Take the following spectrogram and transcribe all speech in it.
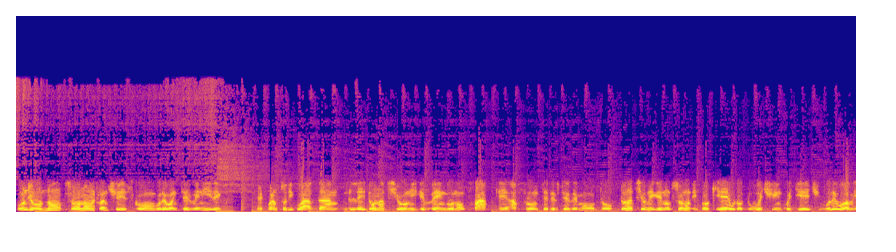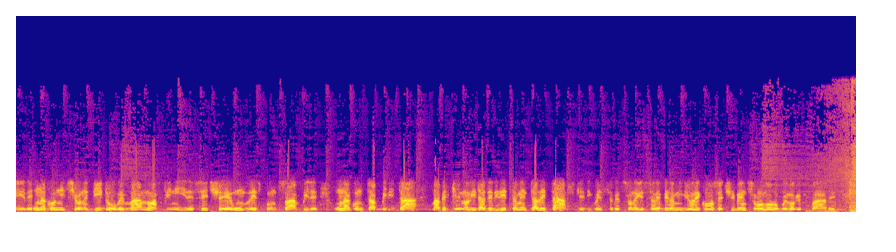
Buongiorno, sono Francesco, volevo intervenire per quanto riguarda le donazioni che vengono fatte a fronte del terremoto. Donazioni che non sono di pochi euro, 2, 5, 10. Volevo avere una cognizione di dove vanno a finire, se c'è un responsabile, una contabilità, ma perché non li date direttamente alle tasche di queste persone, che sarebbe la migliore cosa e ci pensano loro quello che fare.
